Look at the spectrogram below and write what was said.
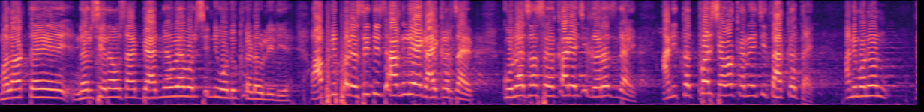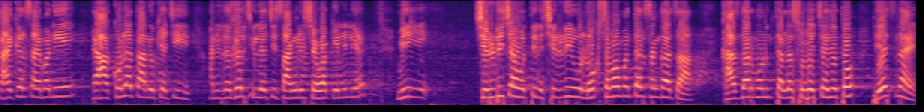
मला वाटतंय नरसिंहराव साहेब ब्याण्णव्या वर्षी निवडणूक लढवलेली आहे. आपली परिस्थिती चांगली आहे गायकर साहेब. कुणाचा सहकार्याची गरज नाही आणि तत्पर सेवा करण्याची ताकद आहे. आणि म्हणून गायकर साहेबांनी ह्या अकोला तालुक्याची आणि नगर जिल्ह्याची चांगली सेवा केलेली आहे. मी शिर्डीच्या वतीने शिर्डी लोकसभा मतदारसंघाचा खासदार म्हणून त्यांना शुभेच्छा देतो. हेच नाही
